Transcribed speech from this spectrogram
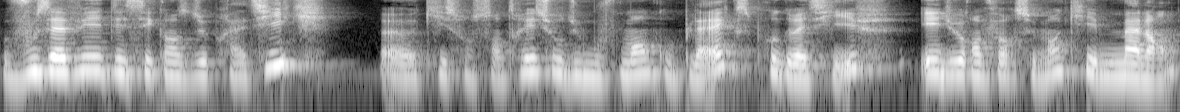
Vous avez des séquences de pratique euh, qui sont centrées sur du mouvement complexe, progressif et du renforcement qui est malin,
